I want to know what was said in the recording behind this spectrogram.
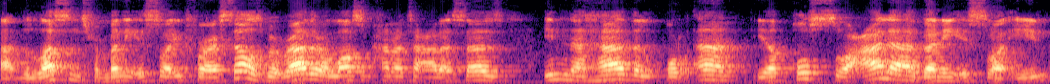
uh, the lessons from Bani Israel for ourselves, but rather Allah subhanahu wa ta'ala says, إن هذا القرآن يقص على بني إسرائيل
